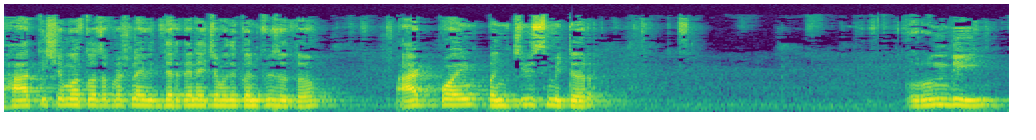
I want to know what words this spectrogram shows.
हा अतिशय महत्त्वाचा प्रश्न आहे. विद्यार्थ्यांना याच्यामध्ये कन्फ्यूज होतं. आठ पॉईंट पंचवीस मीटर रुंदी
